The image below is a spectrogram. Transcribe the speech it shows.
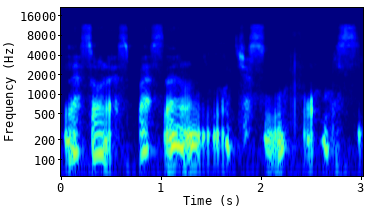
Las horas pasaron y muchos informes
